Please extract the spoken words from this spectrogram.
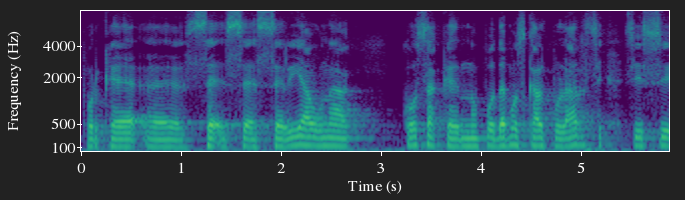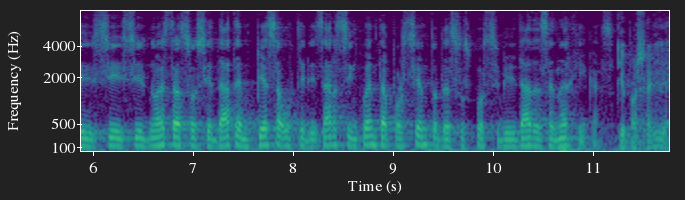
porque eh, sería una cosa que no podemos calcular si, si, si, si, nuestra sociedad empieza a utilizar 50% de sus posibilidades enérgicas. ¿Qué pasaría?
